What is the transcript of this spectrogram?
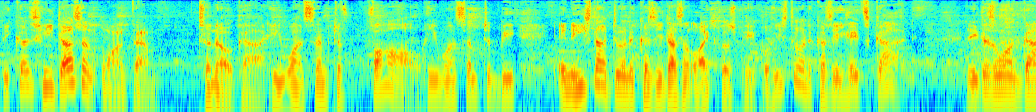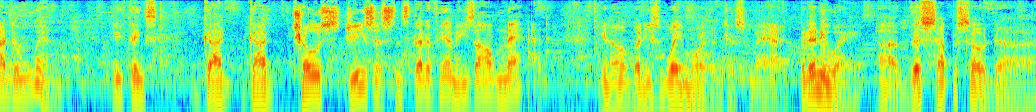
because he doesn't want them to know God. He wants them to fall. He wants them to be, and he's not doing it because he doesn't like those people. He's doing it because he hates God, and he doesn't want God to win. He thinks God God chose Jesus instead of him. He's all mad, you know. But he's way more than just mad. But anyway, uh, this episode, uh,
